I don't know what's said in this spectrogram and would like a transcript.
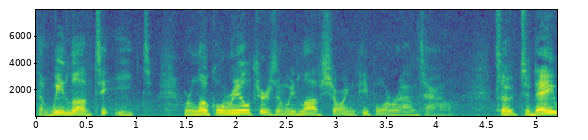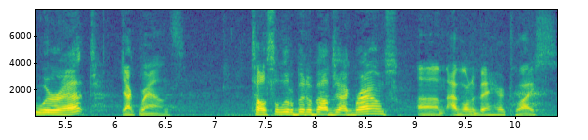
that we love to eat. We're local realtors, and we love showing people around town. So today we're at. Jack Brown's. Tell us a little bit about Jack Brown's. Um, I've only been here twice.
